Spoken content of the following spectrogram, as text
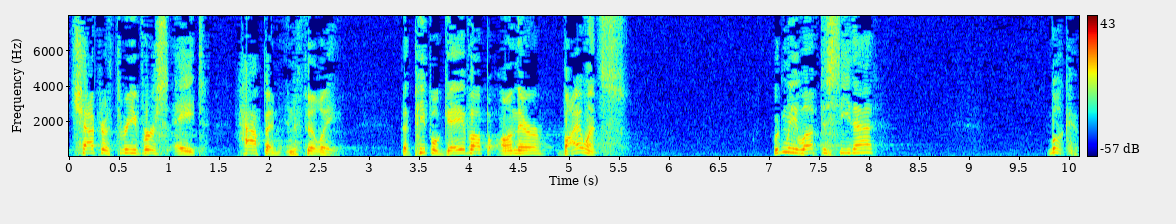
chapter 3, verse 8 happen in Philly. That people gave up on their violence. Wouldn't we love to see that? Look,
